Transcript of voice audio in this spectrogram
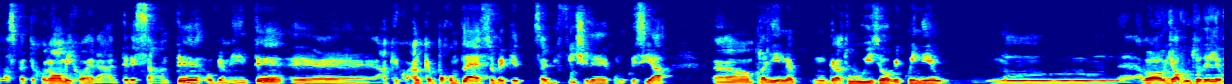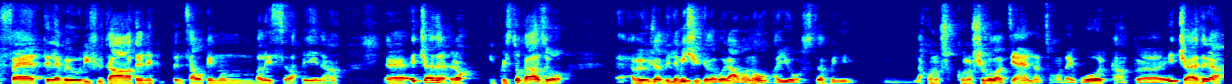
l'aspetto economico era interessante, ovviamente, eh, anche, anche, un po' complesso perché sai, è difficile comunque sia uh, un plugin gratuito che quindi non, avevo già avuto delle offerte, le avevo rifiutate perché pensavo che non valesse la pena, eh, eccetera, però in questo caso eh, avevo già degli amici che lavoravano a Yoast, quindi la conos- conoscevo l'azienda, insomma, dai WordCamp, eccetera,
